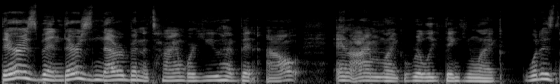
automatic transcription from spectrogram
there has been there's never been a time where you have been out and i'm like really thinking like what is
